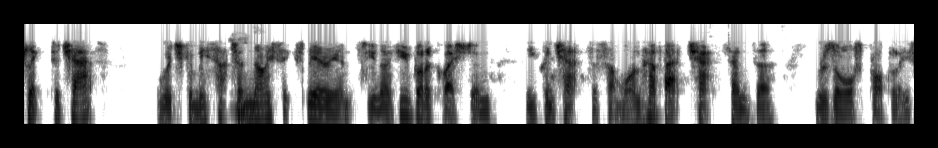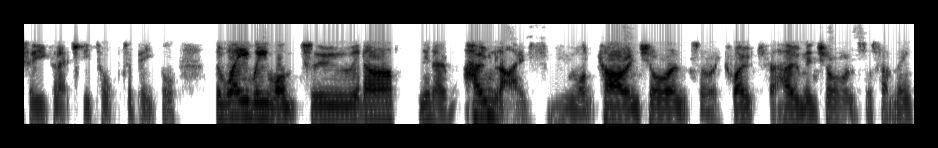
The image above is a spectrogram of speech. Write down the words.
click to chat, which can be such a mm. nice experience. You know, if you've got a question, you can chat to someone, have that chat center resource properly so you can actually talk to people the way we want to in our, you know, home lives. If you want car insurance or a quote for home insurance or something,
